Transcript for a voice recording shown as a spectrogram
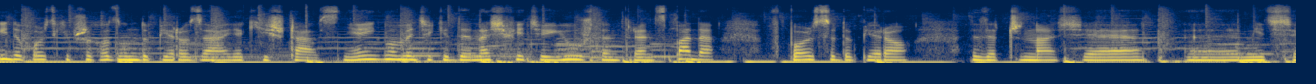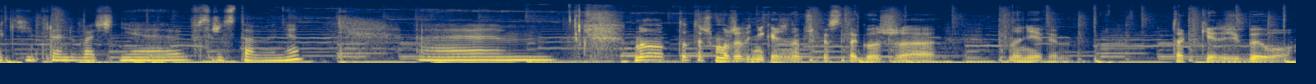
i do Polski przychodzą dopiero za jakiś czas, nie? I w momencie, kiedy na świecie już ten trend spada, w Polsce dopiero zaczyna się e, mieć taki trend właśnie wzrostowy, nie? No, to też może wynikać na przykład z tego, że no nie wiem, tak kiedyś było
